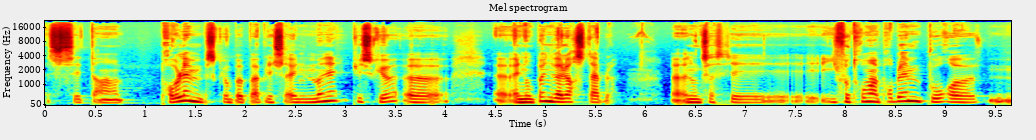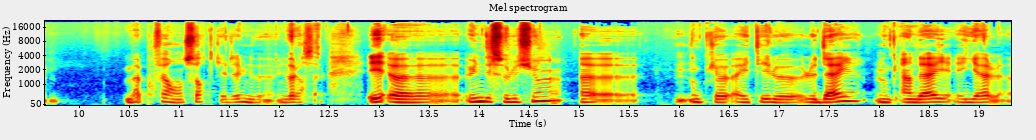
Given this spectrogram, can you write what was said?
c'est un problème parce qu'on peut pas appeler ça une monnaie puisque elles n'ont pas une valeur stable. donc ça c'est, il faut trouver un problème pour bah, pour faire en sorte qu'elles aient une, valeur stable. Et une des solutions donc, euh, a été le, DAI. Donc un DAI égale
